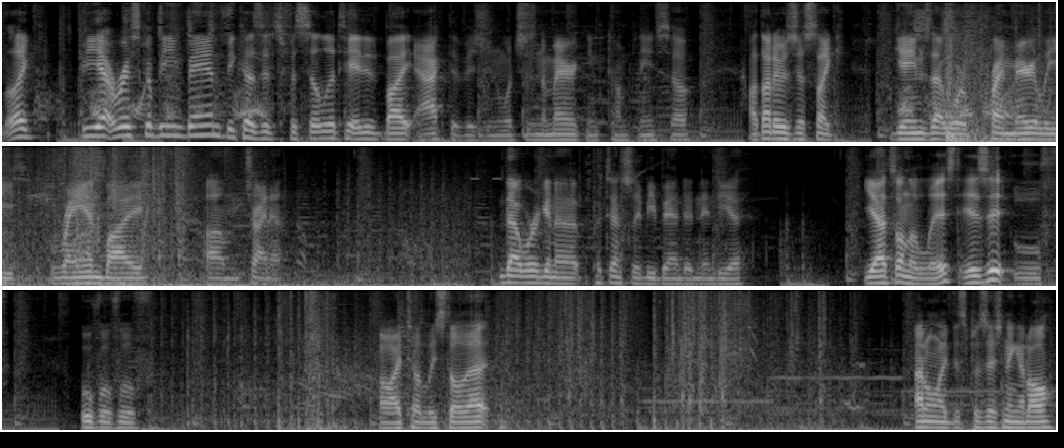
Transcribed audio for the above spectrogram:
like be at risk of being banned because it's facilitated by Activision, which is an American company. So I thought it was just like games that were primarily ran by um, China that were gonna potentially be banned in India. Yeah, it's on the list. Is it? Oof. Oof, oof, oof. Oh, I totally stole that. I don't like this positioning at all.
